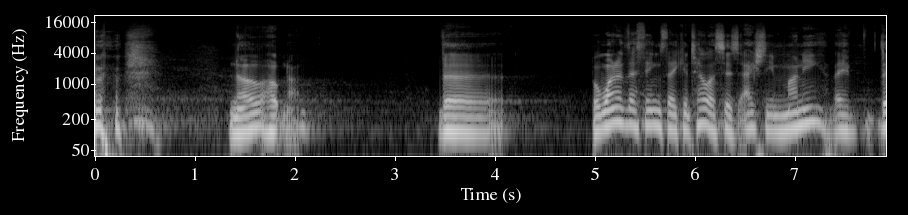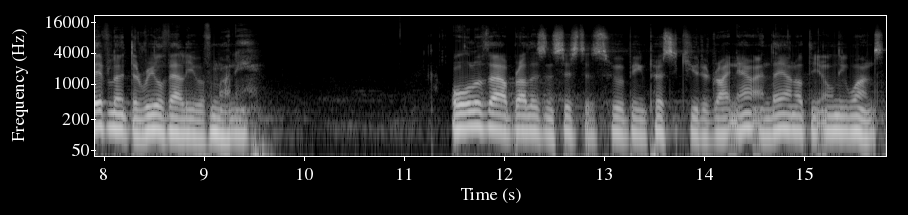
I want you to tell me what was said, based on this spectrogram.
no, I hope not. The, but one of the things they can tell us is actually money, they've, they've learned the real value of money. All of our brothers and sisters who are being persecuted right now, and they are not the only ones.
